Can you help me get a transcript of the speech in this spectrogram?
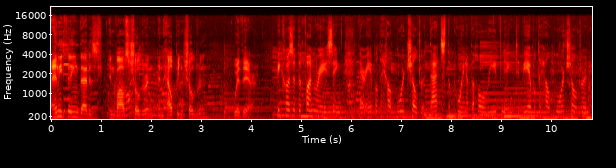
Anything that is involves children and helping children, we're there because of the fundraising, they're able to help more children. That's the point of the whole evening, to be able to help more children.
